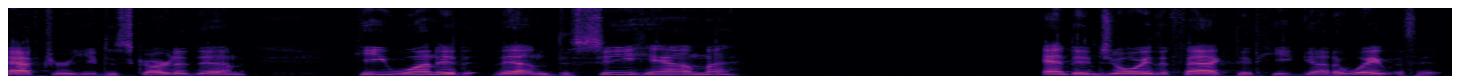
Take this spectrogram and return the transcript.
after he discarded them. He wanted them to see him and enjoy the fact that he got away with it.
